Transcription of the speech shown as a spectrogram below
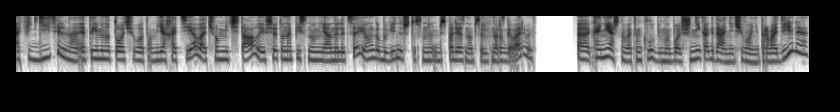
офигительно. Это именно то, чего там я хотела, о чем мечтала, и все это написано у меня на лице, и он как бы видит, что со мной бесполезно абсолютно разговаривать. Э, конечно, в этом клубе мы больше никогда ничего не проводили,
